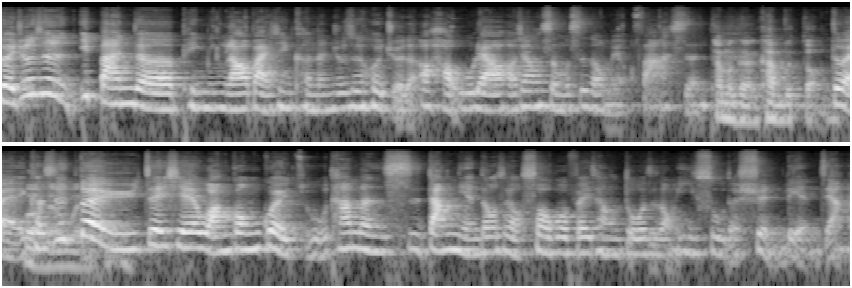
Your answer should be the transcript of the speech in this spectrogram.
对，就是一般的平民老百姓，可能就是会觉得哦，好无聊，好像什么事都没有发生。他们可能看不懂。对，可是对于这些王公贵族，他们是当年都是有受过非常多这种艺术的训练，这样，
